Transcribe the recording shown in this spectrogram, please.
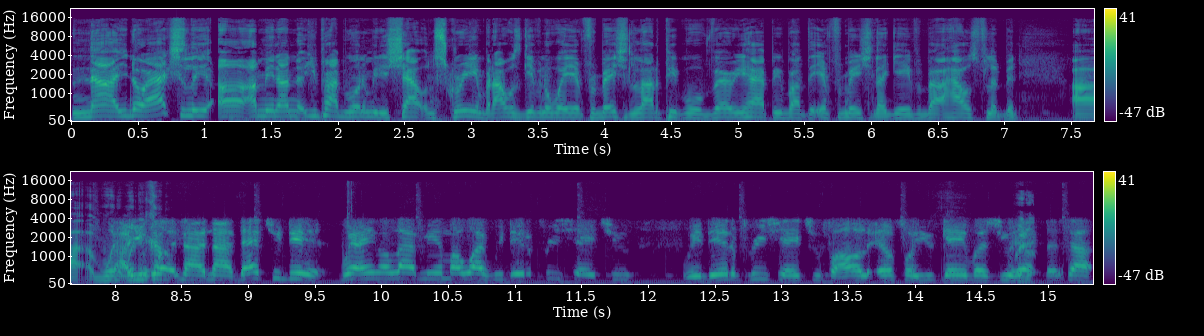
Nah, you know, actually, uh, I mean, I know you probably wanted me to shout and scream, but I was giving away information. A lot of people were very happy about the information I gave about house flipping. Uh, when, nah, when you come- go, nah, nah, that you did. We ain't gonna lie. Me and my wife, we did appreciate you. We did appreciate you for all the info you gave us. You helped us out.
